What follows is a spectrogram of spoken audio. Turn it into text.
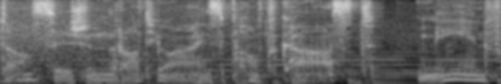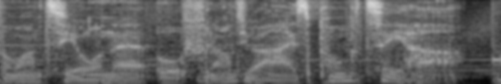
Das ist ein Radio 1 Podcast. Mehr Informationen auf radio1.ch.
